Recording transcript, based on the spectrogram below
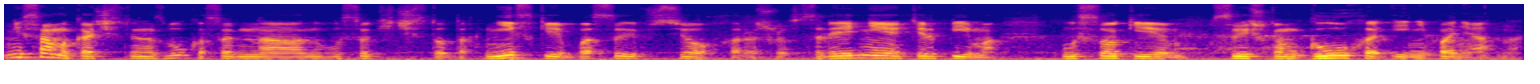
не самый качественный звук, особенно на высоких частотах. Низкие, басы, все хорошо. Средние, терпимо. Высокие, слишком глухо и непонятно.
